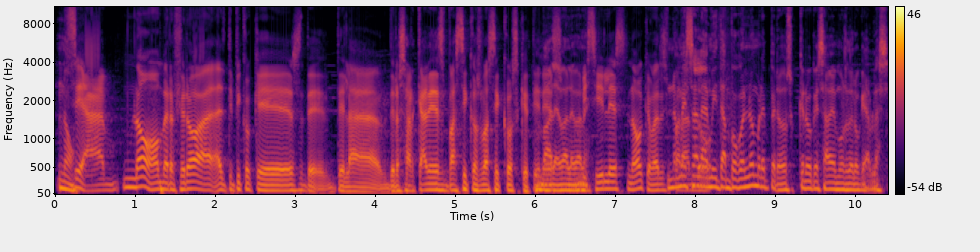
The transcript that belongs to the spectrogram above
No. Sí, a- no, me refiero a- al típico que es de, de la- de los arcades básicos, básicos que tienes Vale, vale, vale. misiles, ¿no? Que vas No disparando. me sale a mí tampoco el nombre, pero creo que sabemos de lo que hablas.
